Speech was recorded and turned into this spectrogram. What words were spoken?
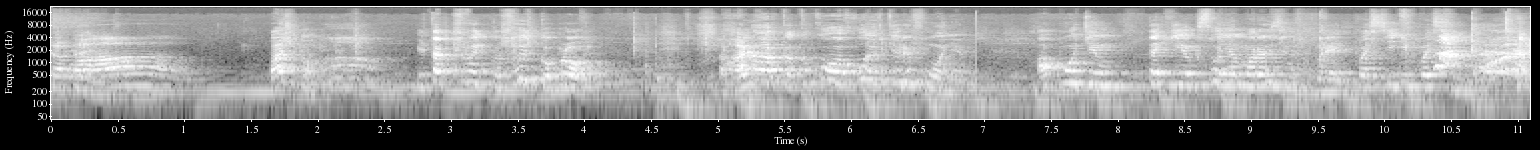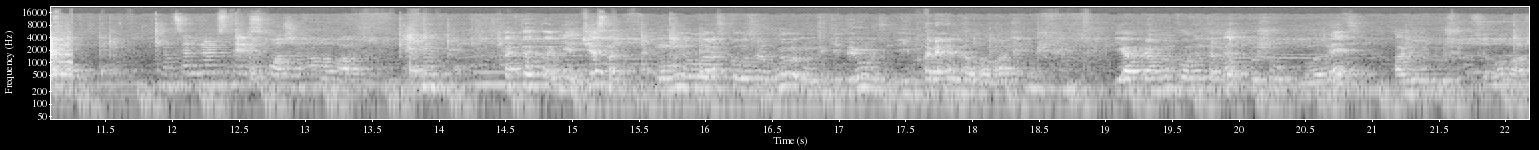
Вау. Бачимо? І так швидко, швидко, бро. Гальорка, какого хуя в телефоні? А потім такі, як Соня Морозюк, блядь, постійні постійні. Ну це прям стає схоже на лаваш. Так, так, так, ні, чесно, ми минулий раз, коли зробили, ми такі дивимося і реально лаваш. Я прям виклав в інтернет, пишу млинець, а люди пишуть, це лаваш.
